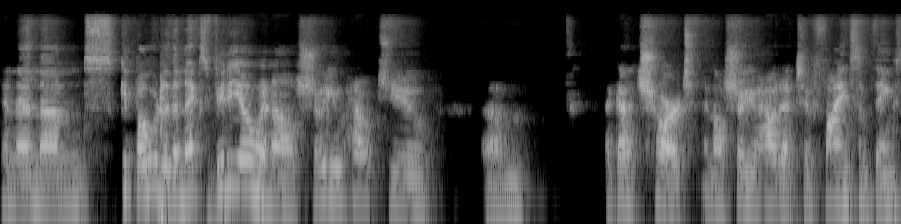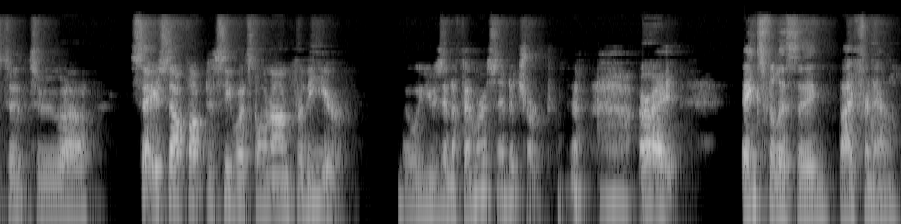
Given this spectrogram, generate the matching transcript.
And then um, skip over to the next video and I'll show you how to, um, I got a chart and I'll show you how to, to find some things to, to uh, set yourself up to see what's going on for the year. We'll use an ephemeris and a chart. All right. Thanks for listening. Bye for now.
